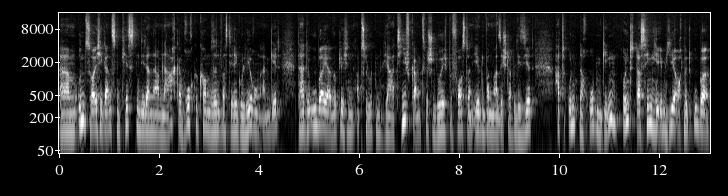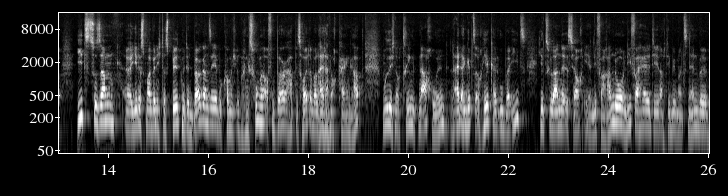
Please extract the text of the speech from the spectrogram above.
ähm, und solche ganzen Kisten, die dann am Nachgang hochgekommen sind, was die Regulierung angeht. Da hatte Uber ja wirklich einen absoluten ja, Tiefgang zwischendurch, bevor es dann irgendwann mal sich stabilisiert hat und nach oben ging. Und das hing hier eben hier auch mit Uber Eats zusammen. Äh, jedes Mal, wenn ich das Bild mit den Burgern sehe, bekomme ich übrigens Hunger auf den Burger, habe bis heute aber leider noch keinen gehabt. Muss ich noch dringend nachholen. Leider gibt es auch hier kein Uber Eats. Hierzulande ist ja auch eher Lieferando, Lieferheld, je nachdem, wie man es nennen will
